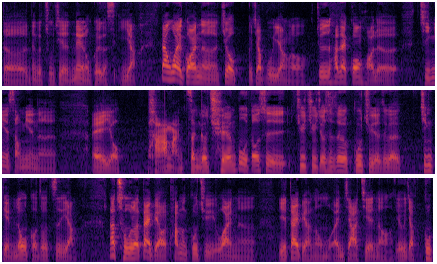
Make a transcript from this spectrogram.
的那个组件内容规格是一样，但外观呢就比较不一样了哦，就是它在光滑的机面上面呢。哎，有爬满整个全部都是 GG，就是这个 GUCCI 的这个经典 logo 这个字样。那除了代表他们 GUCCI 以外呢，也代表呢我们玩家间哦有个叫 Good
